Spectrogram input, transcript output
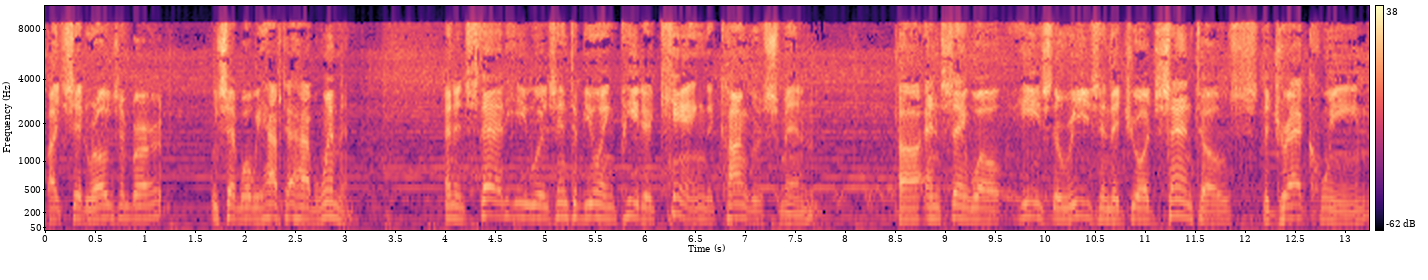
by Sid Rosenberg, who said, well, we have to have women. And instead, he was interviewing Peter King, the congressman, uh, and saying, well, he's the reason that George Santos, the drag queen,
